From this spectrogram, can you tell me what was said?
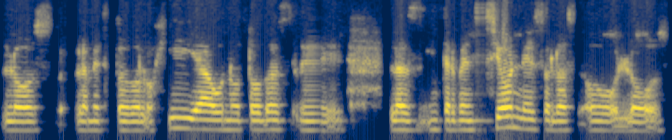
los, la metodología o no todas eh, las intervenciones o los, o los,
